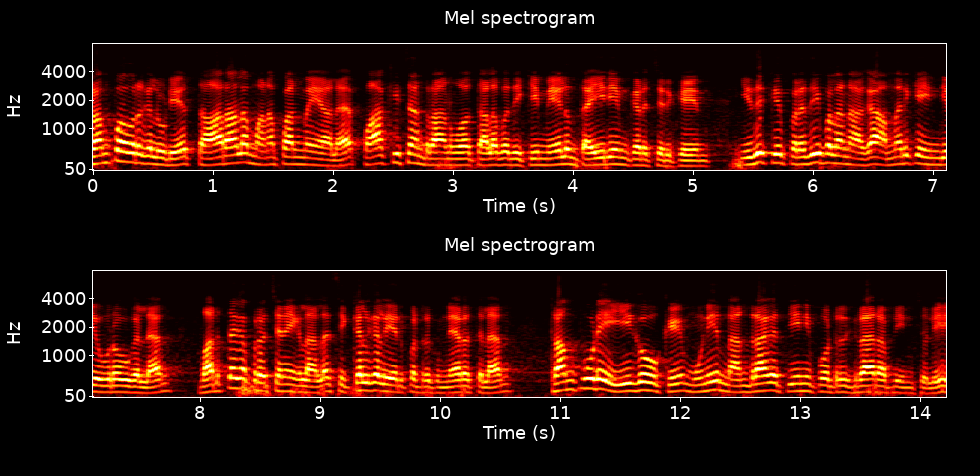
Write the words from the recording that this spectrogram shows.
ட்ரம்ப் அவர்களுடைய தாராள மனப்பான்மையால் பாகிஸ்தான் ராணுவ தளபதிக்கு மேலும் தைரியம் கிடைச்சிருக்கு. இதுக்கு பிரதிபலனாக அமெரிக்க இந்திய உறவுகளில் வர்த்தக பிரச்சனைகளால் சிக்கல்கள் ஏற்பட்டிருக்கும் நேரத்தில் ட்ரம்ப்புடைய ஈகோவுக்கு முனீர் நன்றாக தீனி போட்டிருக்கிறார் அப்படின்னு சொல்லி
